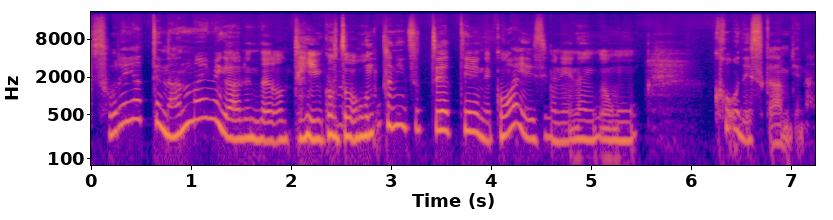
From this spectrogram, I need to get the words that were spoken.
それやって何の意味があるんだろうっていうことを本当にずっとやってるんで怖いですよね。なんかもうこうですか？みたいな。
